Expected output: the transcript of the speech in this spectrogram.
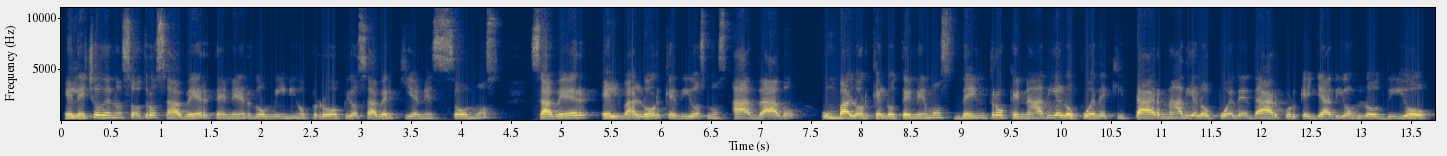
el hecho de nosotros saber tener dominio propio, saber quiénes somos, saber el valor que Dios nos ha dado, un valor que lo tenemos dentro, que nadie lo puede quitar, nadie lo puede dar porque ya Dios lo dio.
